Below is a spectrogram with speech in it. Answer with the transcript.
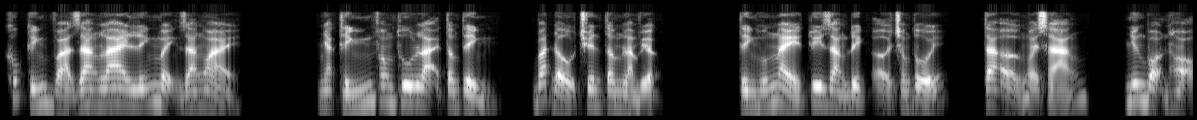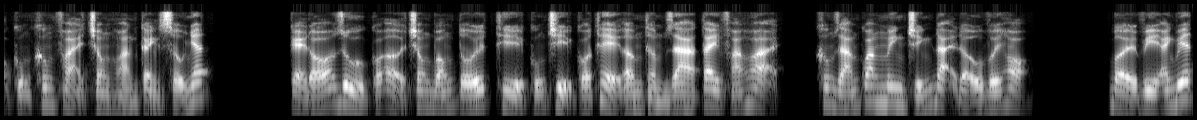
Khúc kính và giang lai lĩnh mệnh ra ngoài. Nhạc thính phong thu lại tâm tình, bắt đầu chuyên tâm làm việc tình huống này tuy rằng địch ở trong tối, ta ở ngoài sáng, nhưng bọn họ cũng không phải trong hoàn cảnh xấu nhất. Kẻ đó dù có ở trong bóng tối thì cũng chỉ có thể âm thầm ra tay phá hoại, không dám quang minh chính đại đấu với họ. Bởi vì anh biết,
